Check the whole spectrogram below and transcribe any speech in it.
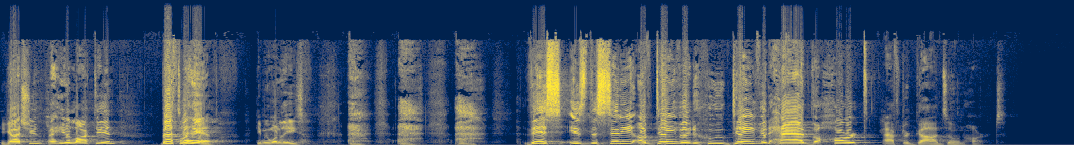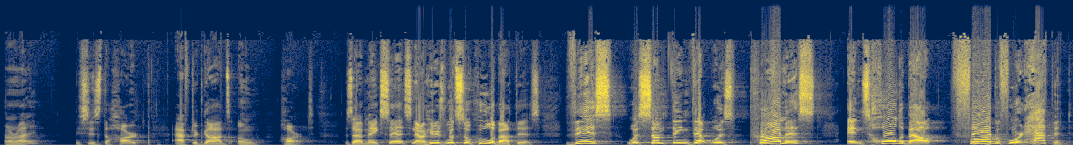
You got you? Right here, locked in? Bethlehem. Give me one of these. This is the city of David, who David had the heart after God's own heart. All right? This is the heart after God's own heart. Does that make sense? Now, here's what's so cool about this this was something that was promised and told about far before it happened.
